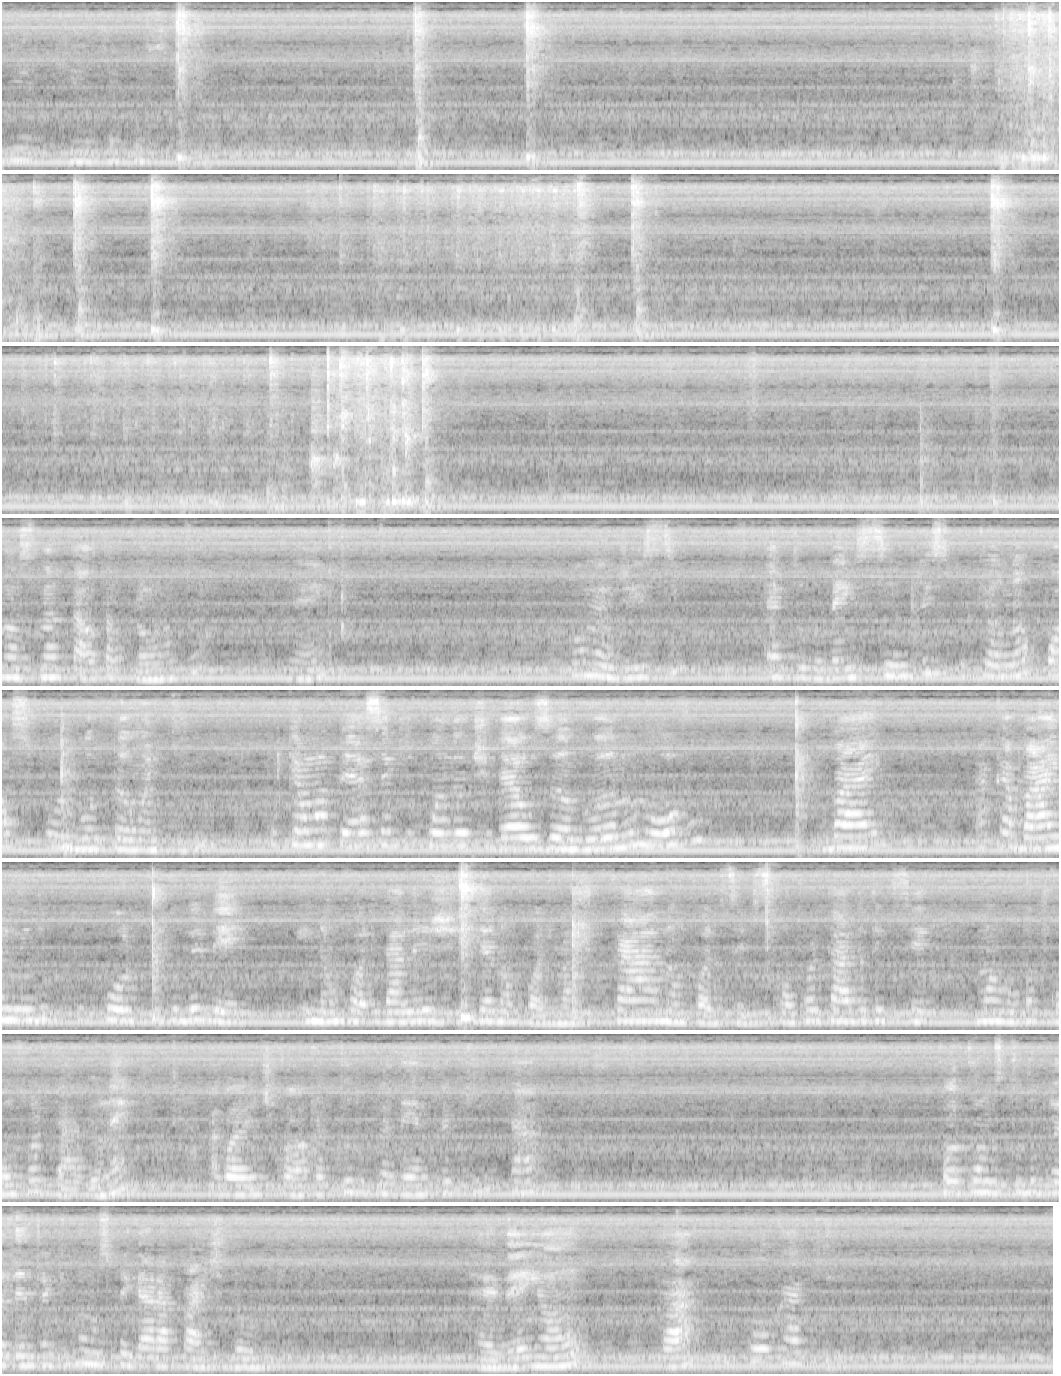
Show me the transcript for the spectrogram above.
E aqui outra costura. Nosso Natal tá pronto, né? Como eu disse, é tudo bem simples, porque eu não posso pôr botão aqui, porque é uma peça que quando eu estiver usando o ano novo, vai acabar indo pro corpo do bebê. E não pode dar alergia, não pode machucar, não pode ser desconfortável, tem que ser uma roupa confortável, né? Agora, a gente coloca tudo pra dentro aqui, tá? Colocamos tudo pra dentro aqui, vamos pegar a parte do Réveillon, tá? E colocar aqui.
